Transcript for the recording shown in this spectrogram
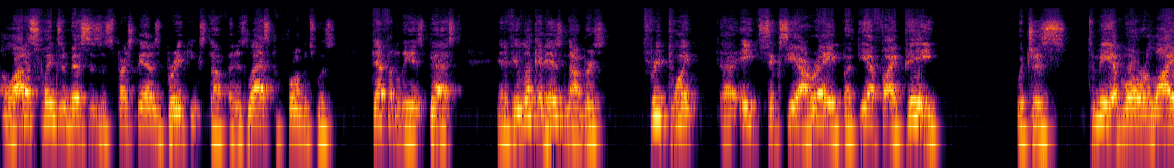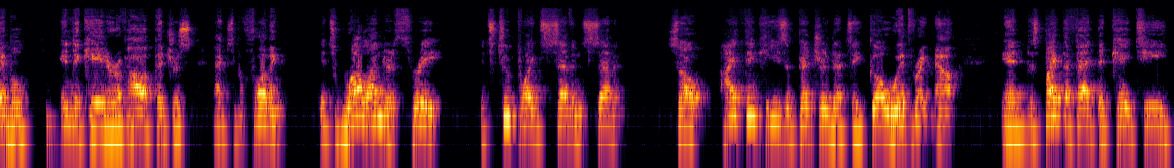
a lot of swings and misses, especially on his breaking stuff. And his last performance was definitely his best. And if you look at his numbers, 3.86 ERA, but the FIP which is to me a more reliable indicator of how a pitcher's actually performing. It's well under three. It's 2.77. So I think he's a pitcher that's a go with right now. And despite the fact that KT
